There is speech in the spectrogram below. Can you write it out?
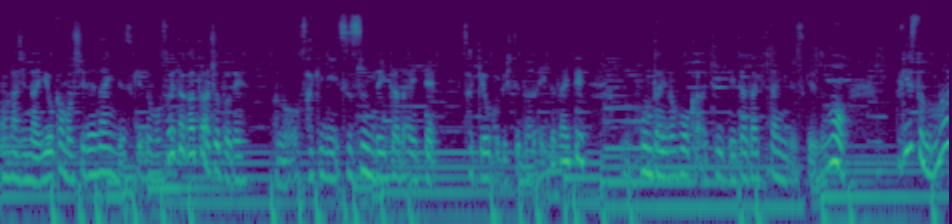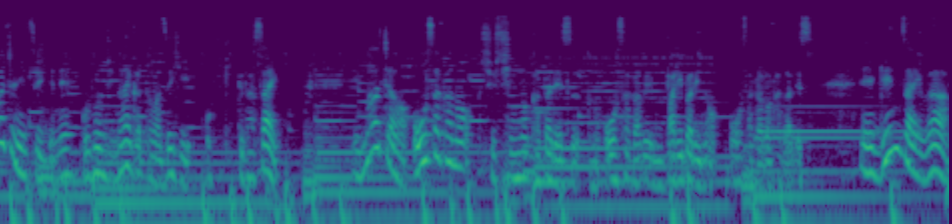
同じ内容かもしれないんですけどもそういった方はちょっとねあの先に進んでいただいて先送りしていただいて本題の方から聞いていただきたいんですけれどもゲストのまーちゃんについてねご存知ない方はぜひお聞きください。えまーちゃんは大阪の出身の方です。大阪弁バリバリの大阪の方です、え現在は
